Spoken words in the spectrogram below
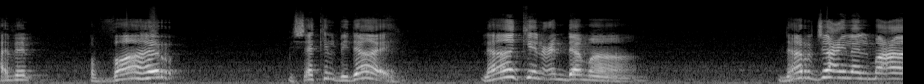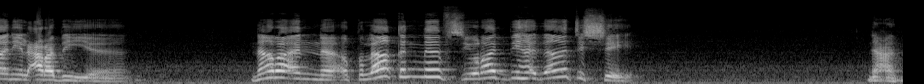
هذا الظاهر بشكل بدائي. لكن عندما نرجع إلى المعاني العربية نرى أن إطلاق النفس يراد بها ذات الشيء. نعم.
